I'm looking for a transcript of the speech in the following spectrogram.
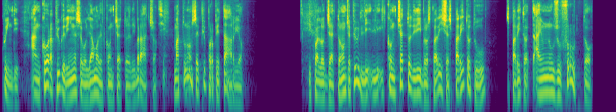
Quindi ancora più green se vogliamo del concetto del libraccio. Sì. Ma tu non sei più proprietario di quell'oggetto, non c'è più il, il concetto di libro, sparisce, sparito tu, sparito, hai un usufrutto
